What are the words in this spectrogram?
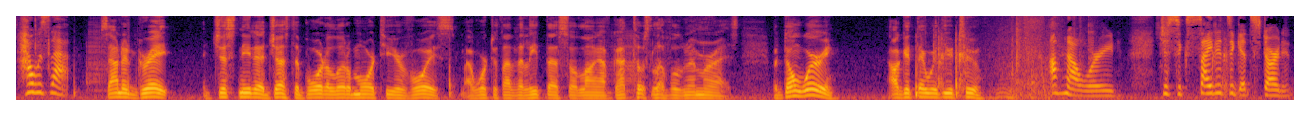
How was that? Sounded great. I just need to adjust the board a little more to your voice. I worked with Adelita so long, I've got those levels memorized. But don't worry, I'll get there with you too. I'm not worried. Just excited to get started.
